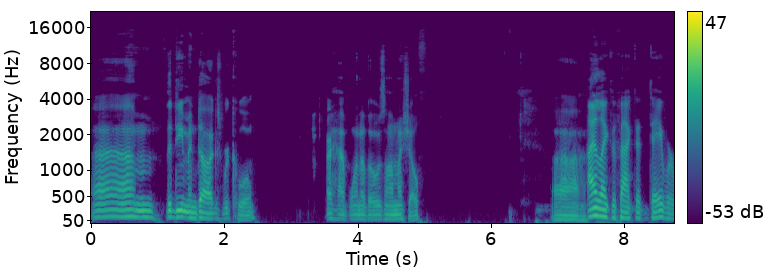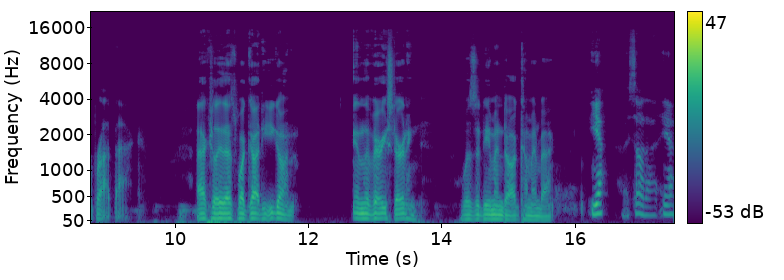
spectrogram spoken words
Um, the demon dogs were cool. I have one of those on my shelf. Uh, I like the fact that they were brought back. actually, that's what got Egon in the very starting. Was the demon dog coming back? Yeah, I saw that. Yeah.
